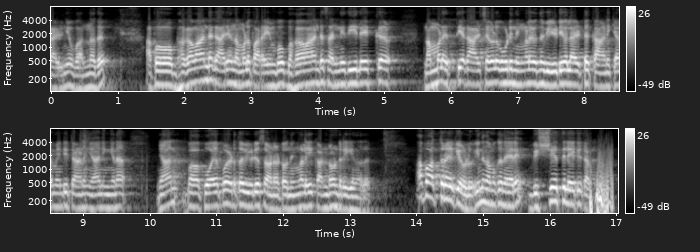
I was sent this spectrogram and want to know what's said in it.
കഴിഞ്ഞ് വന്നത്. അപ്പോൾ ഭഗവാന്റെ കാര്യം നമ്മൾ പറയുമ്പോൾ ഭഗവാന്റെ സന്നിധിയിലേക്ക് നമ്മൾ എത്തിയ കാഴ്ചകൾ കൂടി നിങ്ങളെ ഒന്ന് വീഡിയോയിലായിട്ട് കാണിക്കാൻ വേണ്ടിയിട്ടാണ് ഞാൻ ഇങ്ങനെ ഞാൻ പോയപ്പോൾ എടുത്ത വീഡിയോസാണ് കേട്ടോ നിങ്ങൾ ഈ കണ്ടുകൊണ്ടിരിക്കുന്നത് അപ്പോൾ അത്രയൊക്കെ ഉള്ളൂ. ഇനി നമുക്ക് നേരെ വിഷയത്തിലേക്ക് കടക്കാം.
